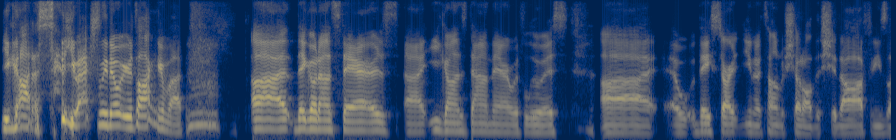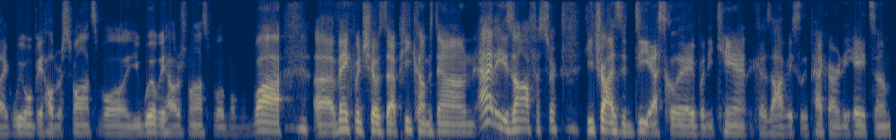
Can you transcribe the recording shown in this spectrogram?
you got us. you actually know what you're talking about. Uh, they go downstairs. Uh, Egon's down there with Louis. Uh, they start, you know, telling him to shut all this shit off, and he's like, "We won't be held responsible. You will be held responsible." Blah blah blah. Uh, Venkman shows up. He comes down. Eddie's officer. He tries to de-escalate, but he can't because obviously Peck already hates him,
